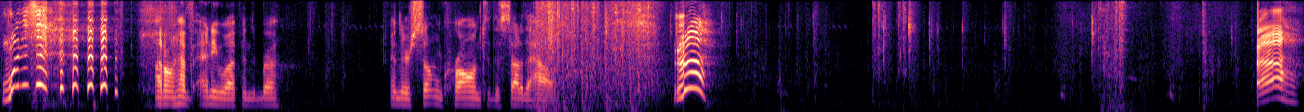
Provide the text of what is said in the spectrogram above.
What is it? I don't have any weapons, bro. And there's something crawling to the side of the house. Ah! Ah!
